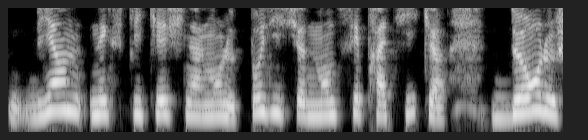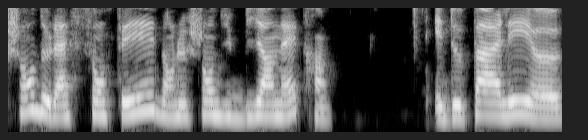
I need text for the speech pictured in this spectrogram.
bien expliquer finalement le positionnement de ces pratiques dans le champ de la santé, dans le champ du bien-être et de pas aller euh,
